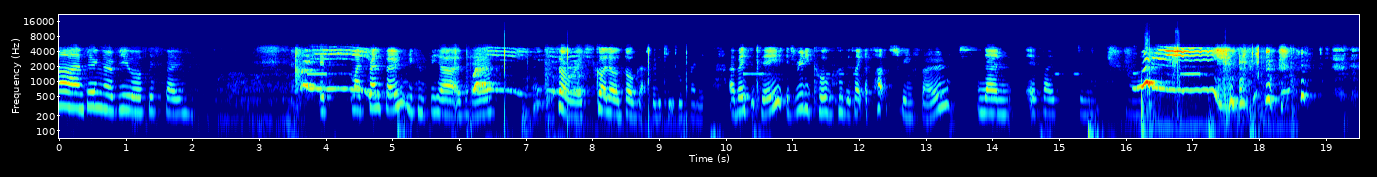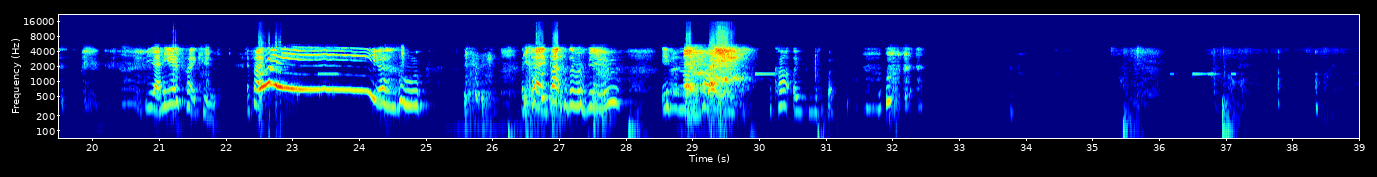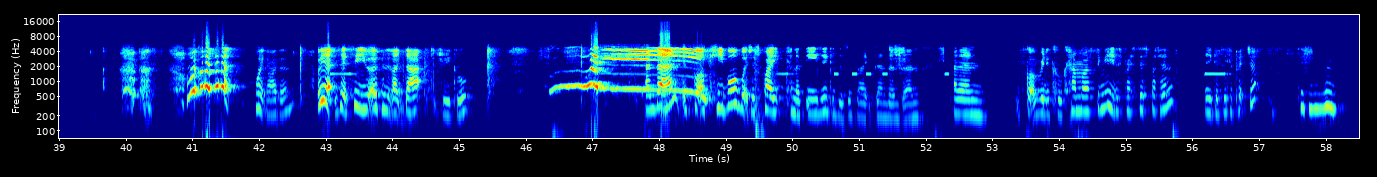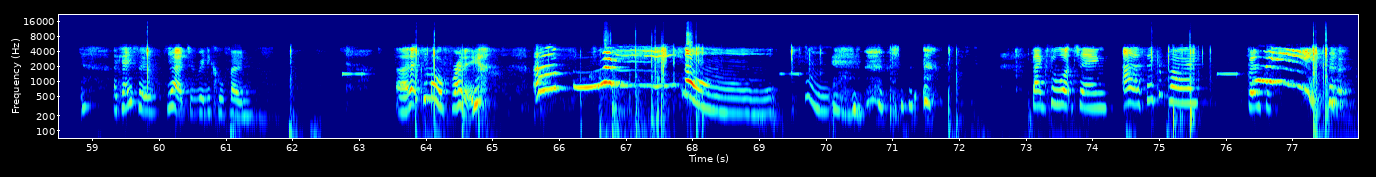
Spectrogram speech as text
Hi, I'm doing a review of this phone. It's my friend's phone. You can see her over here. Sorry, she's got a little dog that's really cute called Freddy. Uh, basically, it's really cool because it's like a touchscreen phone, and then if I do. yeah, he is quite cute. In fact. okay, back to the review. Even though I can't, I can't open this book. oh my god, I did it! Wait, no, I didn't. Oh yeah, see, you open it like that, which is really cool. And then it's got a keyboard, which is quite kind of easy because it's just like dun dun dun. And then it's got a really cool camera thingy. You just press this button, and you can take a picture. okay, so yeah, it's a really cool phone. Uh, let's see more of Freddy. uh, no. Hmm. Thanks for watching. Anna, say goodbye.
